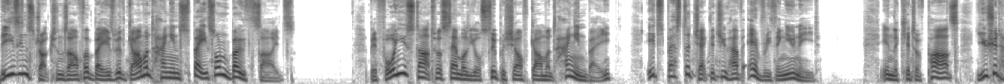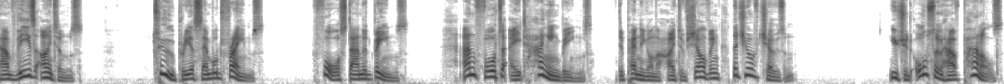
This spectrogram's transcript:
These instructions are for bays with garment hanging space on both sides. Before you start to assemble your Supershelf garment hanging bay, it's best to check that you have everything you need. In the kit of parts, you should have these items. Two pre-assembled frames, four standard beams, and four to eight hanging beams, depending on the height of shelving that you have chosen. You should also have panels,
